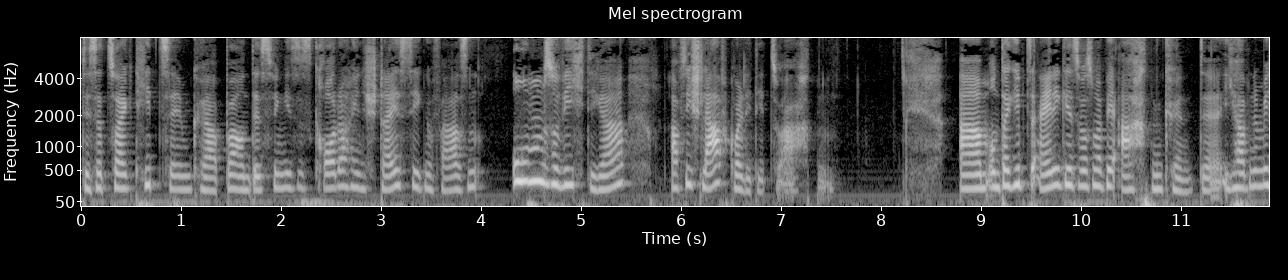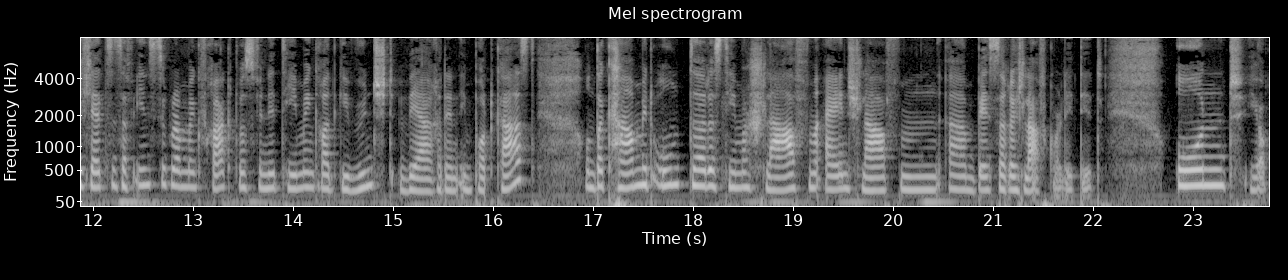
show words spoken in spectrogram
Das erzeugt Hitze im Körper und deswegen ist es gerade auch in stressigen Phasen umso wichtiger, auf die Schlafqualität zu achten. Ähm, und da gibt es einiges, was man beachten könnte. Ich habe nämlich letztens auf Instagram mal gefragt, was für eine Themen gerade gewünscht wären im Podcast. Und da kam mitunter das Thema Schlafen, Einschlafen, ähm, bessere Schlafqualität. Und ja,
